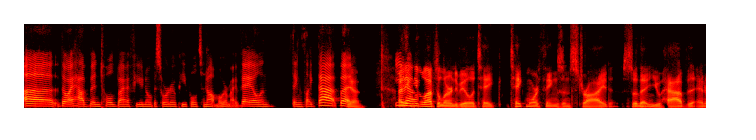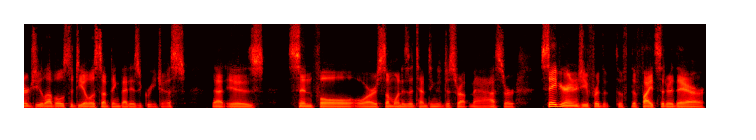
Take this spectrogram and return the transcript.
uh, though i have been told by a few novus ordo people to not wear my veil and things like that but Yeah. I think know, people have to learn to be able to take take more things in stride so that Mhm. you have the energy levels to deal with something that is egregious, that is sinful, or someone is attempting to disrupt mass, or save your energy for the, the, the fights that are there.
